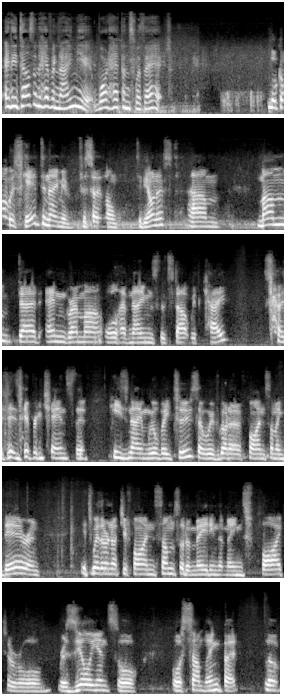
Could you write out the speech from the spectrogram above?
And he doesn't have a name yet. What happens with that? Look, I was scared to name him for so long, to be honest. Um, Mum, Dad, and Grandma all have names that start with K. So there's every chance that his name will be too. So we've got to find something there. And it's whether or not you find some sort of meeting that means fighter or resilience or or something. But look,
